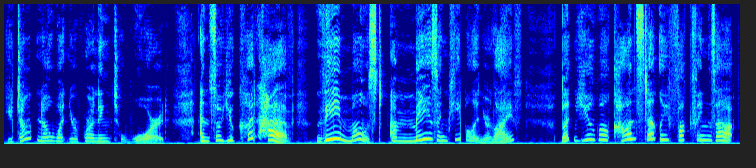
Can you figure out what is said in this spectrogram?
You don't know what you're running toward. And so you could have the most amazing people in your life, but you will constantly fuck things up.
